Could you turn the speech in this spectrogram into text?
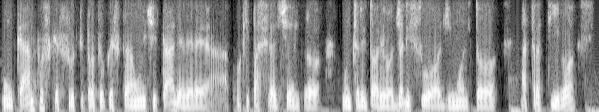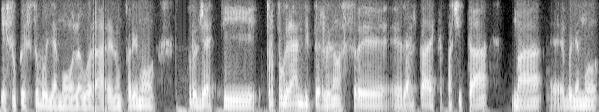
un campus che sfrutti proprio questa unicità di avere a pochi passi dal centro un territorio già di suo oggi molto attrattivo e su questo vogliamo lavorare. Non faremo progetti troppo grandi per le nostre eh, realtà e capacità, ma eh, vogliamo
